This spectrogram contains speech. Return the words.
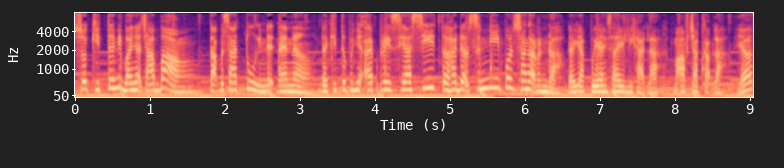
So kita ni banyak cabang. Tak bersatu in that manner. Dan kita punya apresiasi Terhadap seni pun sangat rendah. Dari apa yang saya lihat lah Maaf cakap lah ya.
